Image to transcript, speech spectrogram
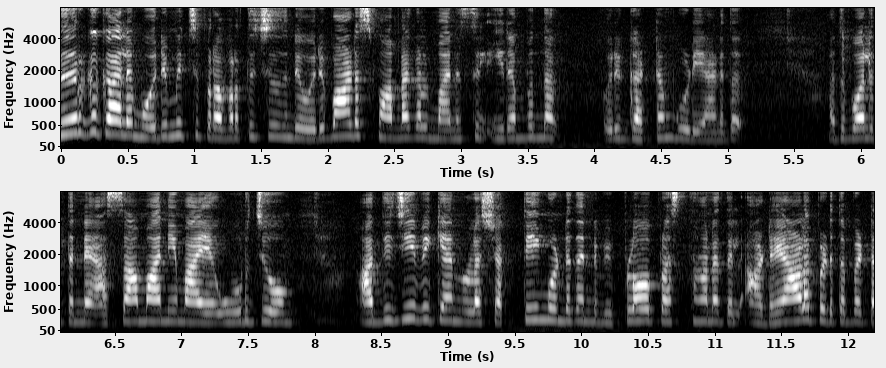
ദീർഘകാലം ഒരുമിച്ച് പ്രവർത്തിച്ചതിന്റെ ഒരുപാട് സ്മരണകൾ മനസ്സിൽ ഇരമ്പുന്ന ഒരു ഘട്ടം കൂടിയാണിത്. അതുപോലെ തന്നെ അസാമാന്യമായ ഊർജവും അതിജീവിക്കാനുള്ള ശക്തിയും കൊണ്ട് തന്നെ വിപ്ലവ പ്രസ്ഥാനത്തിൽ അടയാളപ്പെടുത്തപ്പെട്ട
